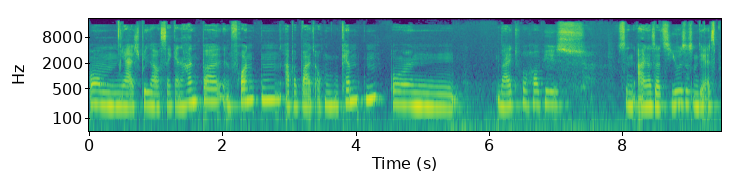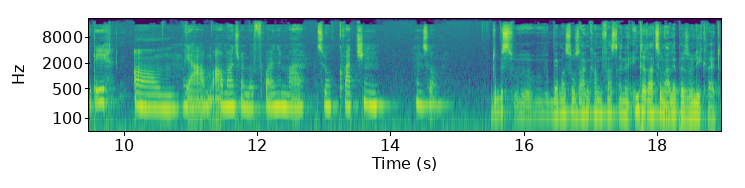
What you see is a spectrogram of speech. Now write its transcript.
Um, ja, ich spiele auch sehr gerne Handball in Fronten, aber bald auch in Kempten. Und weitere Hobbys sind einerseits Users und die SPD. Ähm, ja, auch manchmal mit Freunden mal zu quatschen und so. Du bist, äh, wenn man so sagen kann, fast eine internationale Persönlichkeit.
